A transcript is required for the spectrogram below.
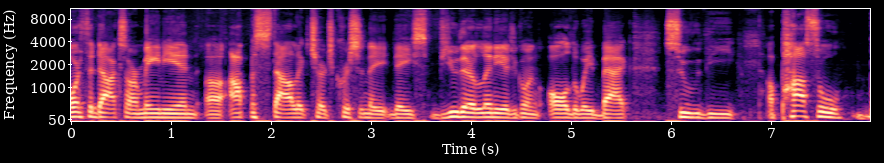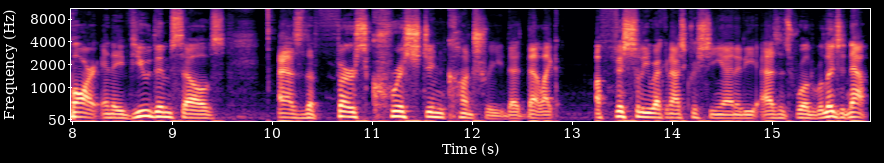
Orthodox Armenian, uh, Apostolic Church Christian. They they view their lineage going all the way back to the Apostle Bart, and they view themselves as the first Christian country that that like officially recognized Christianity as its world religion. Now,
